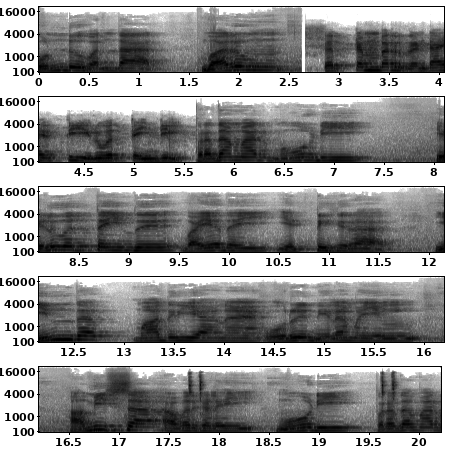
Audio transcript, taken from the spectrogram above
கொண்டு வந்தார். வரும் செப்டம்பர் ரெண்டாயிரத்தி இருபத்தைந்தில் பிரதமர் மோடி எழுபத்தைந்து வயதை எட்டுகிறார். இந்த மாதிரியான ஒரு நிலைமையில் அமித்ஷா அவர்களை மோடி பிரதமர்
